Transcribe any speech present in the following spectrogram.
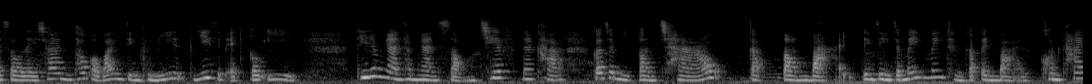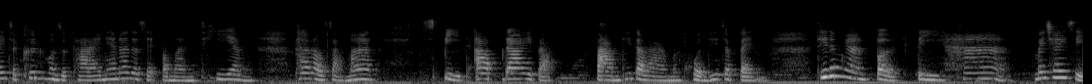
isolation เท่ากับว่าจริงๆ คือมี 21 เก้าอี้ ที่ทำงานทำงาน2ชิฟนะคะ ก็จะมีตอนเช้ากับตอนบ่าย จริงๆ จะไม่ไม่ถึงกับเป็นบ่าย คนไข้จะขึ้นคนสุดท้ายเนี่ยน่าจะเสร็จประมาณเที่ยง ถ้าเราสามารถ speed up ได้แบบตามที่ตารางมันควรที่จะเป็น ที่ทำงานเปิดตีห้า ไม่ใช่สิ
